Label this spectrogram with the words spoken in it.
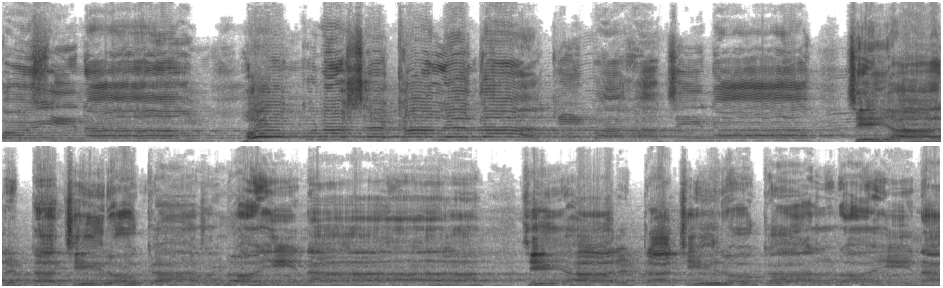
হয় না। হোক না সে খালেদা কি বাহাচি না চেয়ারটা চিরকাল রয় না। চেয়ারটা চিরকাল রয় না।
